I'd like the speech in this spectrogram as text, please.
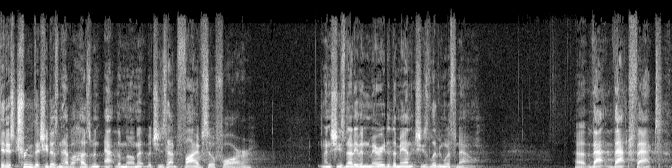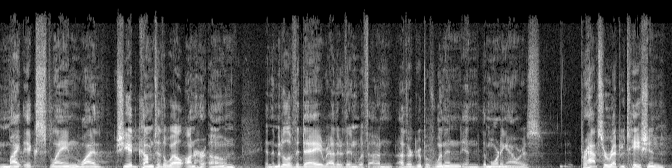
It is true that she doesn't have a husband at the moment, but she's had five so far, and she's not even married to the man that she's living with now. Uh, that, that fact might explain why she had come to the well on her own in the middle of the day rather than with another group of women in the morning hours. Perhaps her reputation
